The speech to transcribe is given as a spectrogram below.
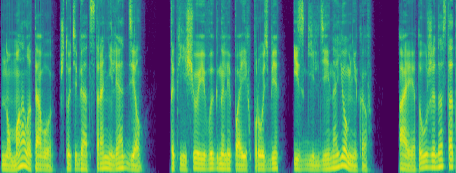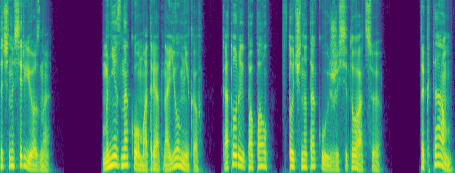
Но мало того, что тебя отстранили от дел, так еще и выгнали по их просьбе из гильдии наемников. А это уже достаточно серьезно. Мне знаком отряд наемников, который попал в точно такую же ситуацию. Так там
